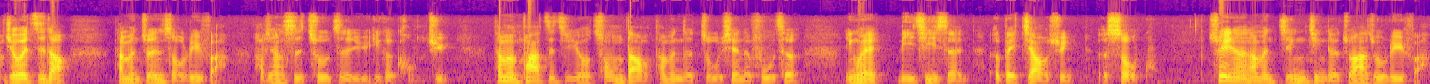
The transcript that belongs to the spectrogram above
你就会知道他们遵守律法好像是出自于一个恐惧，他们怕自己又重蹈他们的祖先的覆辙，因为离弃神而被教训而受苦，所以呢，他们紧紧的抓住律法，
